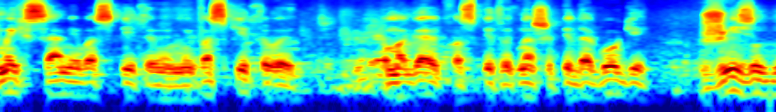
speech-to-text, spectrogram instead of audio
Мы их сами воспитываем. И воспитывают, помогают воспитывать наши педагоги. Жизнь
